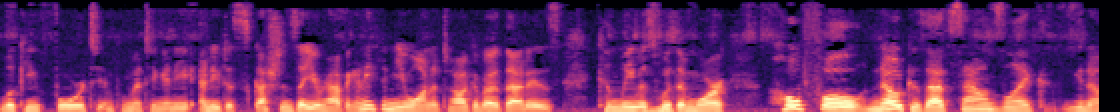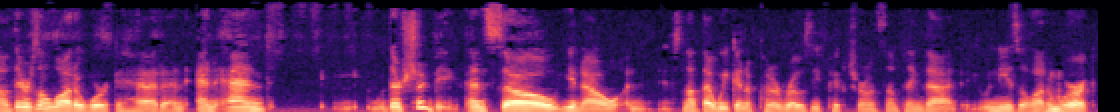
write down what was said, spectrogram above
looking forward to implementing? Any any discussions that you're having? Anything you want to talk about that is can leave us mm-hmm. with a more hopeful note? Because that sounds like you know there's a lot of work ahead, and and and there should be. And so you know, it's not that we're going to put a rosy picture on something that needs a lot of mm-hmm. work,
